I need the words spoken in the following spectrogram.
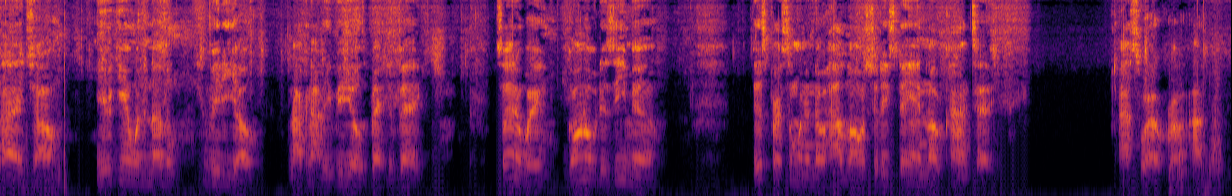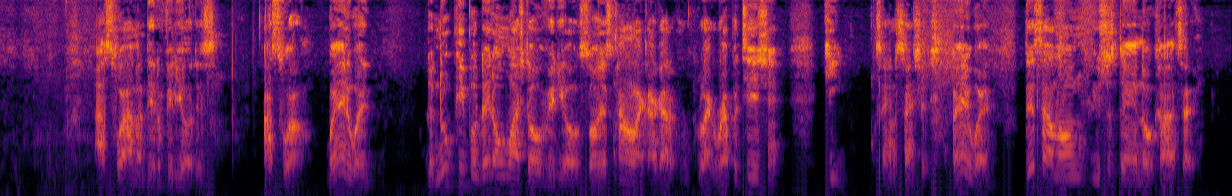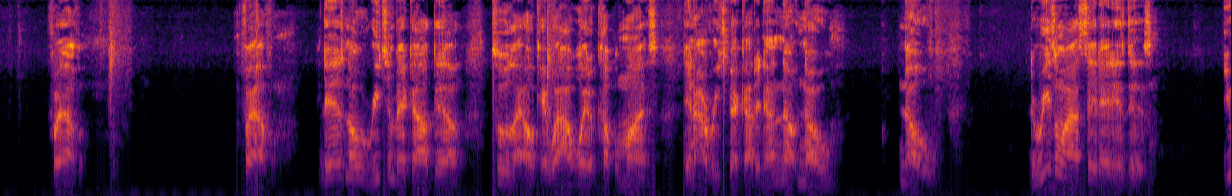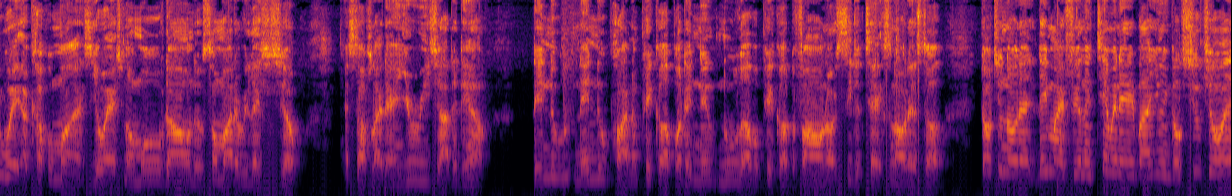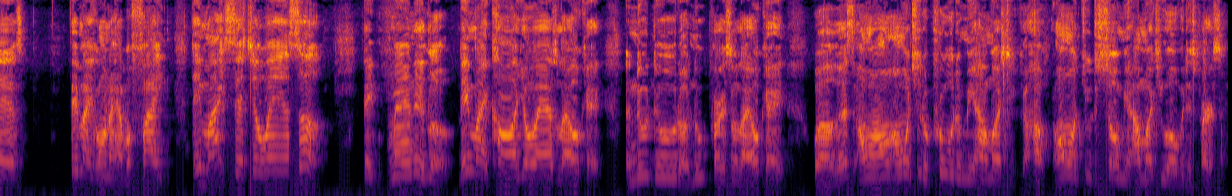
Alright, y'all. Here again with another video. Knocking out these videos back to back. So anyway, going over this email. This person want to know how long should they stay in no contact. I swear, bro. I, I swear I done did a video of this. I swear. But anyway, the new people they don't watch the old videos, so it's kind of like I got like repetition. Keep saying the same shit. But anyway, this how long you should stay in no contact. Forever. Forever. There's no reaching back out there to like, okay, well I'll wait a couple months, then I'll reach back out to them. No, no, no. The reason why I say that is this. You wait a couple months, your ass no moved on to some other relationship and stuff like that, and you reach out to them they new their new partner pick up or their new new lover pick up the phone or see the text and all that stuff. Don't you know that they might feel intimidated by you and go shoot your ass? They might want to have a fight. They might set your ass up. They man, they look. They might call your ass like, okay, the new dude or new person like, okay, well, let's. I want, I want you to prove to me how much. You, how, I want you to show me how much you over this person.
